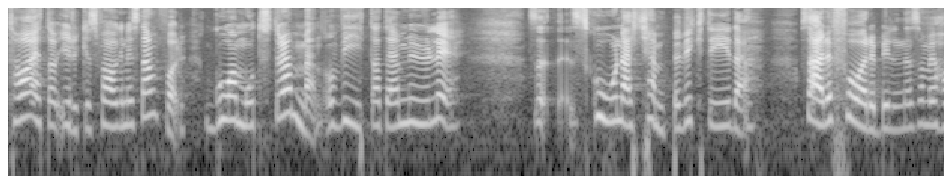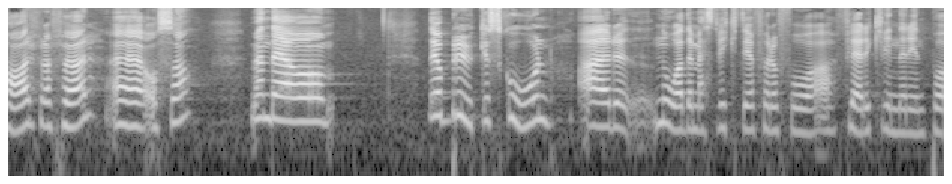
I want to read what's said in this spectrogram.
ta et av yrkesfagene istedenfor. Gå mot strømmen og vite at det er mulig. Så skolen er kjempeviktig i det. Så er det forebildene som vi har fra før eh, også. Men det å det å bruke skolen er noe av det mest viktige for å få flere kvinner inn på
